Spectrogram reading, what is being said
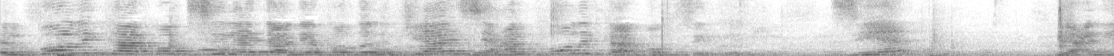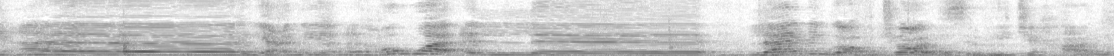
polycarboxylate أنا افضل ال GIC على ال polycarboxylate زين؟ يعني آه يعني هو ال lining of choice بهيجي حالة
